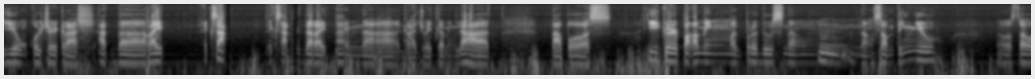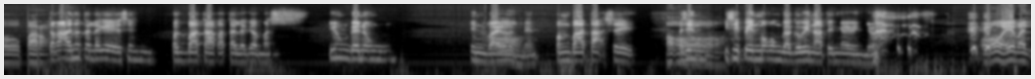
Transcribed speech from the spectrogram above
yung culture crash at the right exact exactly the right time na graduate kaming lahat tapos eager pa kaming mag-produce ng Hmm. ng something new so parang Saka ano talaga eh, as in, pagbata ka talaga mas, yung ganong environment, pangbata siya eh. oo, As in, oo. isipin mo kung gagawin natin ngayon yun. Oo, eh well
